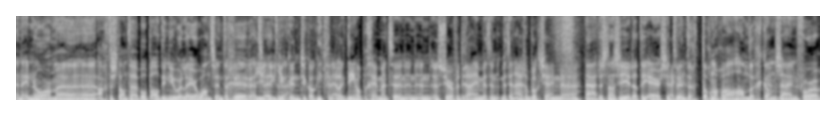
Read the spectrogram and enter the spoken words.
een enorme achterstand hebben op al die nieuwe layer ones integreren. Et je, je, kunt natuurlijk ook niet van elk ding op een gegeven moment een, een, een server draaien met een, met een eigen blockchain. Ja, dus dan zie je dat die ERC20 toch nog wel handig kan ja. zijn voor,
